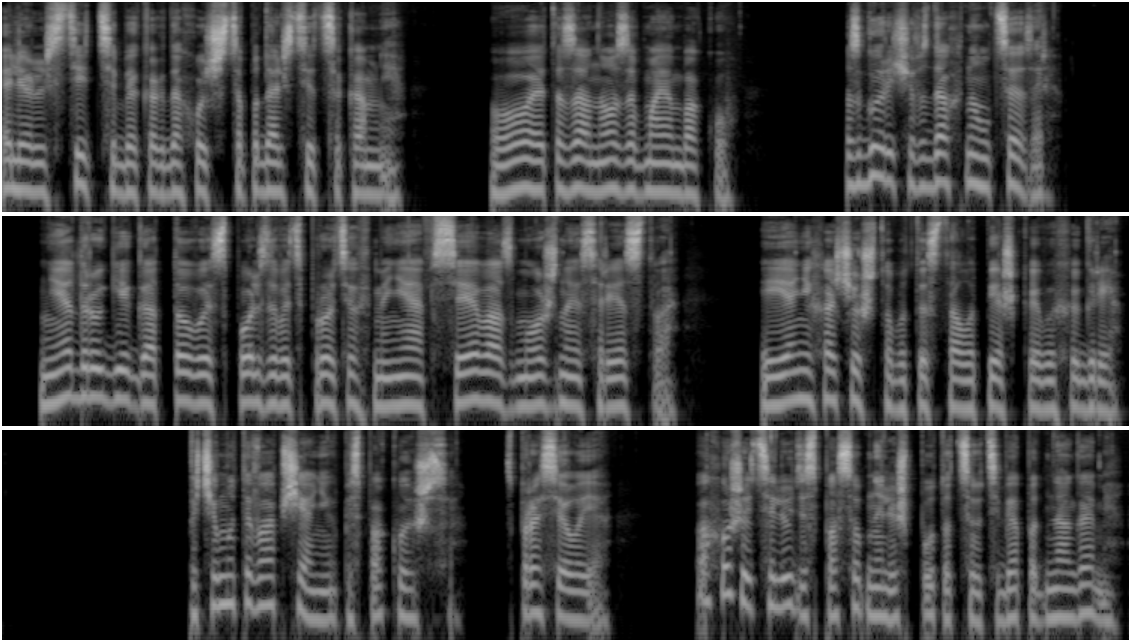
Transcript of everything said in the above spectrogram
или льстить тебе, когда хочется подольститься ко мне. О, это заноза в моем боку. С горечью вздохнул Цезарь. Недруги готовы использовать против меня все возможные средства, и я не хочу, чтобы ты стала пешкой в их игре. «Почему ты вообще о них беспокоишься?» — спросила я. «Похоже, эти люди способны лишь путаться у тебя под ногами».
